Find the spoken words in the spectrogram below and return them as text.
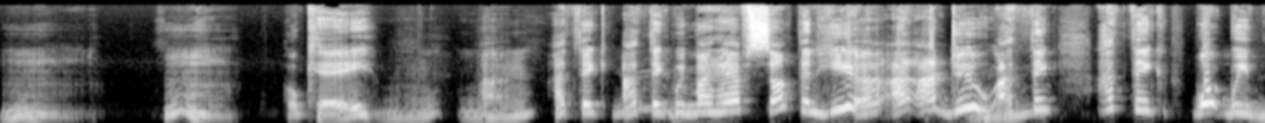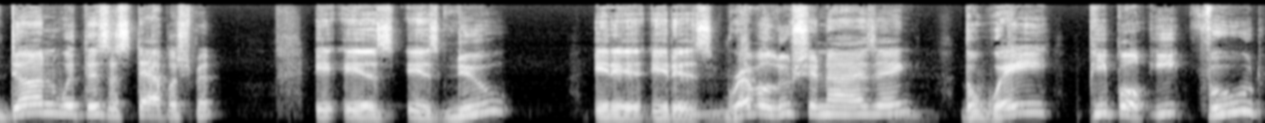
Hmm. Hmm. Okay. Mm-hmm. I, mm-hmm. I think I think we might have something here. I, I do. I mm-hmm. think I think what we've done with this establishment i- is is new. It is it is revolutionizing the way people eat food.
